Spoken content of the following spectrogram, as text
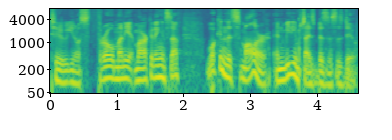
to you know throw money at marketing and stuff. What can the smaller and medium sized businesses do?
